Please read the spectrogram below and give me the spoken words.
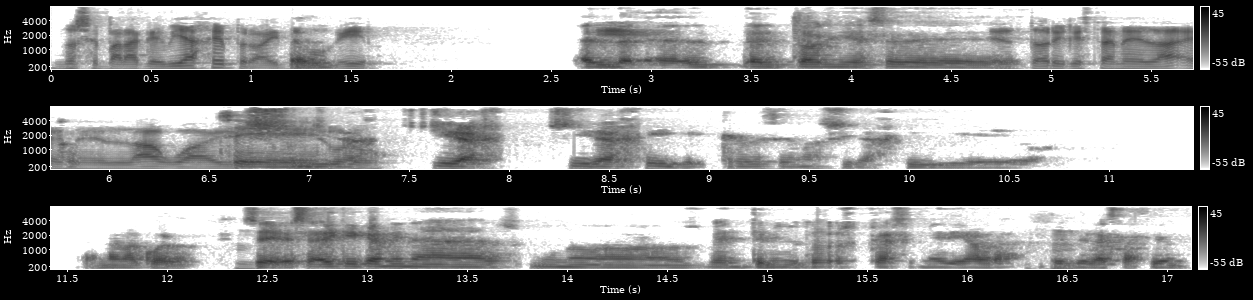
no sé para qué viaje, pero ahí tengo que ir. El, Y- el, el Tori ese de. El Tori que está en el, en el agua y Sí. Shirahige, creo que se llama Shirahige. o- No me acuerdo. Sí, es, hay que caminar unos 20 minutos, casi media hora desde la estación.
